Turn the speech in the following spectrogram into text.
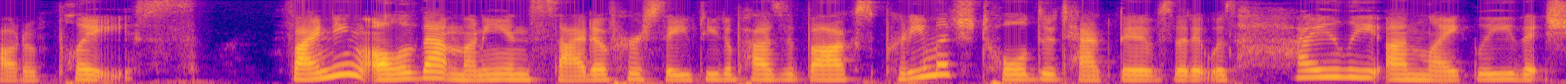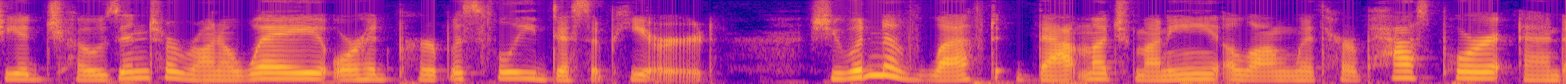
out of place. Finding all of that money inside of her safety deposit box pretty much told detectives that it was highly unlikely that she had chosen to run away or had purposefully disappeared. She wouldn't have left that much money along with her passport and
